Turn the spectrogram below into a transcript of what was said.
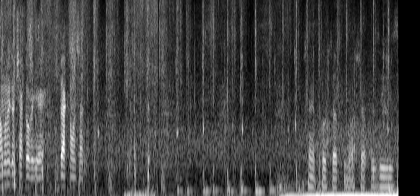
I'm gonna go check over here. Back on one side. Trying to post up and watch out these.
